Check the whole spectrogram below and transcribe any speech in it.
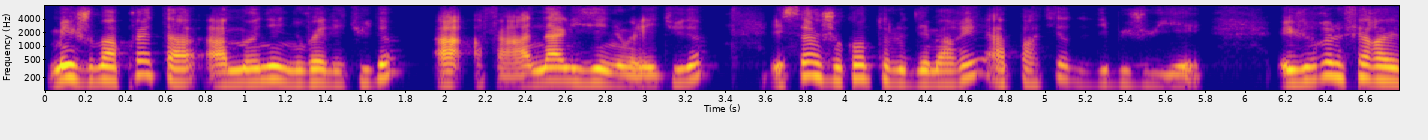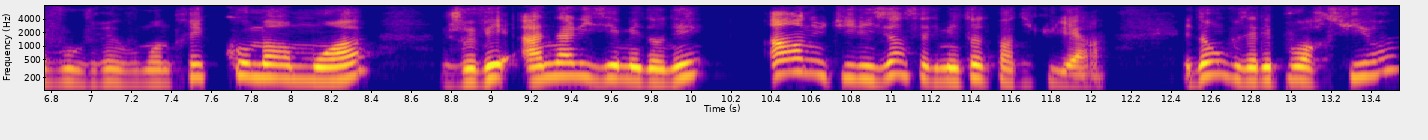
mais je m'apprête à, mener une nouvelle étude, à, enfin à analyser une nouvelle étude, et ça, je compte le démarrer à partir de début juillet. Et je voudrais le faire avec vous. Je vais vous montrer comment moi, je vais analyser mes données en utilisant cette méthode particulière. Et donc, vous allez pouvoir suivre,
